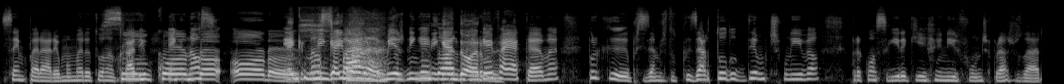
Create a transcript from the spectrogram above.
sem parar. É uma maratona de rádio em que não se, horas. em que não Ninguém se para dorme. mesmo, ninguém, Ninguém dorme, dorme. ninguém vai à cama, porque precisamos de utilizar todo o tempo disponível para conseguir aqui reunir fundos para ajudar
